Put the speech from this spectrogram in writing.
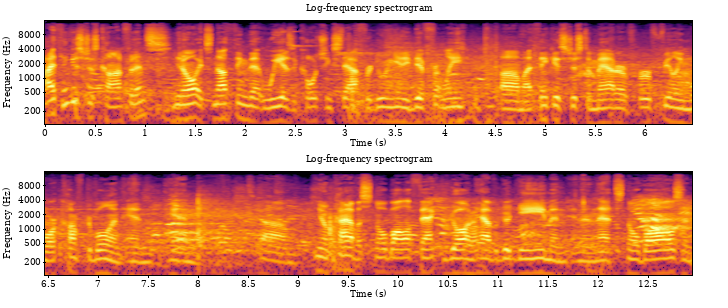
I think it's just confidence. You know, it's nothing that we as a coaching staff are doing any differently. Um, I think it's just a matter of her feeling more comfortable and and, and um, you know, kind of a snowball effect. You go out and have a good game, and, and then that snowballs, and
